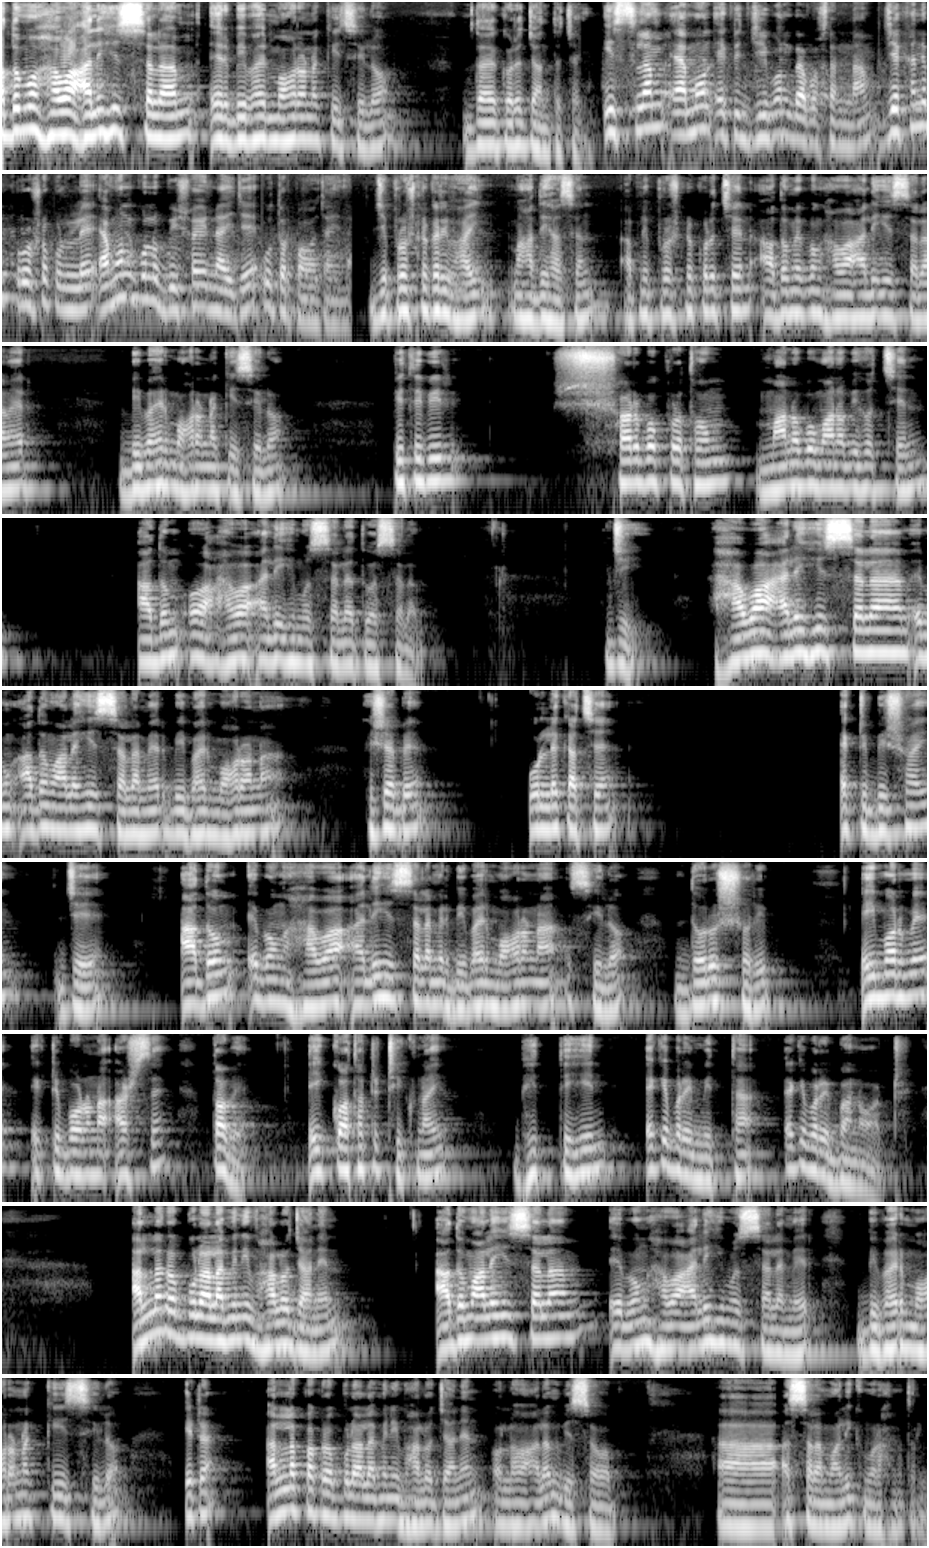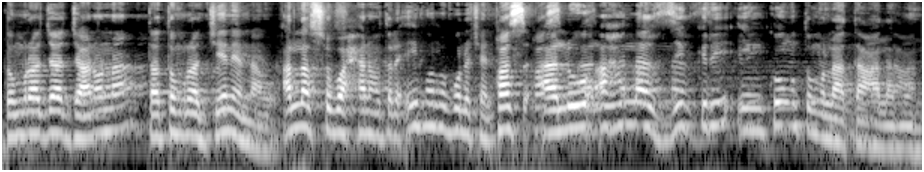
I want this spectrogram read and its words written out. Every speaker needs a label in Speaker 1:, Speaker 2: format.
Speaker 1: আদম হাওয়া আলিহিসাল্লাম এর বিবাহের মহারণা কি ছিল? দয়া করে জানতে চাই। ইসলাম এমন একটি জীবন ব্যবস্থার নাম, যেখানে প্রশ্ন করলে এমন কোনো বিষয় নাই যে উত্তর পাওয়া যায় না। যে প্রশ্নকারী ভাই মাহাদি হাসান, আপনি প্রশ্ন করেছেন আদম এবং হাওয়া আলী ইসলামের বিবাহের মহারণা কী ছিল? পৃথিবীর সর্বপ্রথম মানব মানবী হচ্ছেন আদম ও হাওয়া আলী হিমুসাল্লাতাম জি হাওয়া আলিহিসাল্লাম এবং আদম আলহিসাল্লামের বিবাহের মহারণা হিসেবে উল্লেখ আছে একটি বিষয় যে আদম এবং হাওয়া আলিহিসাল্লামের বিবাহের মহারণা ছিল দরুজ শরীফ। এই মর্মে একটি বর্ণনা আসছে, তবে এই কথাটি ঠিক নয়। ভিত্তিহীন, একেবারে মিথ্যা, একেবারে বানোয়াট। আল্লাহ রব্বুল আলমিনী ভালো জানেন আদম আলহিসাল্লাম এবং হাওয়া আলিহিমুসাল্লামের বিবাহের মহরণা কী ছিল? এটা আল্লাহ পাক রব্বুল আলমিনী ভালো জানেন, আল্লাহ আলম বিশ্বব আসসালামু আলাইকুম রহমতুল্লাহ। তোমরা যা জানো না, তা তোমরা জেনে নাও। আল্লাহ সুবাহ এই মর্ম বলেছেন ফাস আলু আহলা জিক্রি ইংকুম তুমলা তা আলামুন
